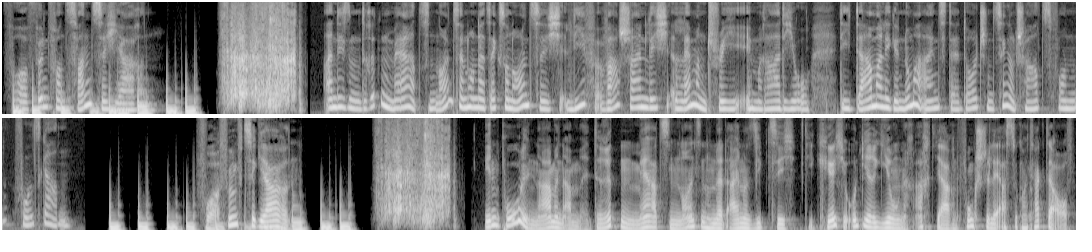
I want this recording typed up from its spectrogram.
Vor 25 Jahren. An diesem 3. März 1996 lief wahrscheinlich Lemon Tree im Radio, die damalige Nummer 1 der deutschen Singlecharts von Fool's Garden. Vor 50 Jahren. In Polen nahmen am 3. März 1971 die Kirche und die Regierung nach acht Jahren Funkstille erste Kontakte auf.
